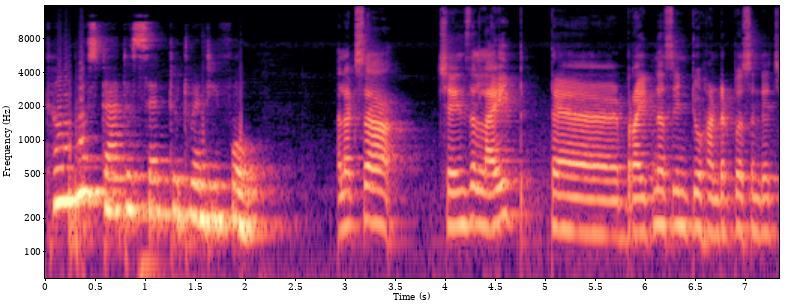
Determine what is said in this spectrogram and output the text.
Thermostat is set to 24. Alexa, change the light uh, brightness into 100 percentage.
